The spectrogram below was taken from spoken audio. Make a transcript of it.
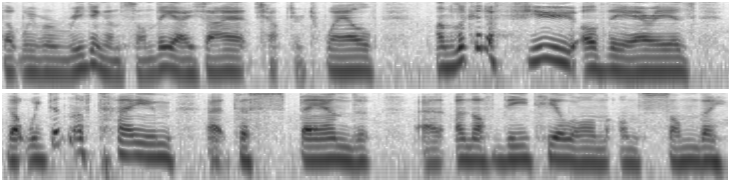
that we were reading on Sunday, Isaiah chapter 12, and look at a few of the areas that we didn't have time uh, to spend uh, enough detail on on Sunday.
